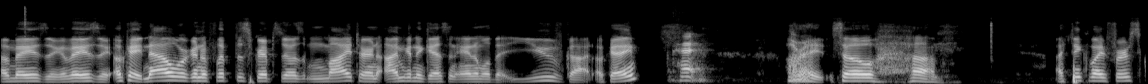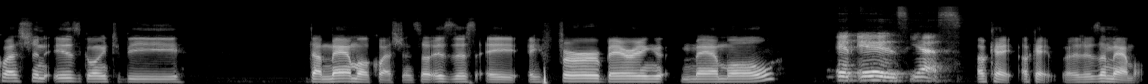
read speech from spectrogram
Amazing, amazing. Okay, now we're gonna flip the script. So it's my turn. I'm gonna guess an animal that you've got. Okay. Okay. All right. So, um, I think my first question is going to be the mammal question. So, is this a a fur-bearing mammal? It is, yes. Okay. Okay. It is a mammal.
